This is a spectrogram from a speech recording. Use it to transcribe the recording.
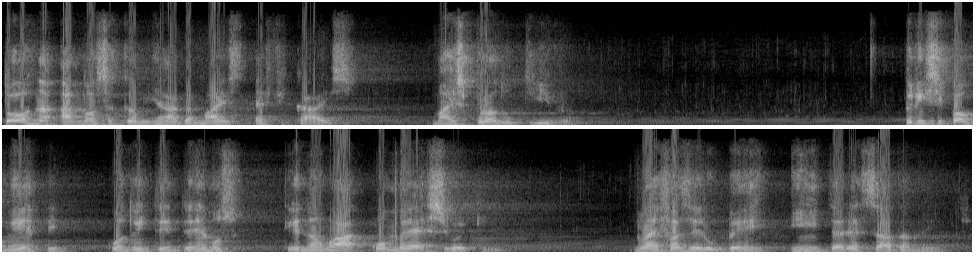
torna a nossa caminhada mais eficaz, mais produtiva principalmente quando entendemos que não há comércio aqui. Não é fazer o bem interessadamente.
